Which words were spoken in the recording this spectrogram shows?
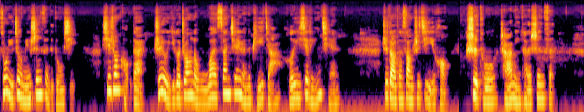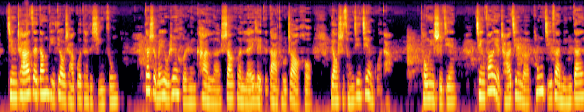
足以证明身份的东西。西装口袋只有一个装了五万三千元的皮夹和一些零钱。知道他丧失记忆后，试图查明他的身份。警察在当地调查过他的行踪，但是没有任何人看了伤痕累累的大头照后表示曾经见过他。同一时间，警方也查清了通缉犯名单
